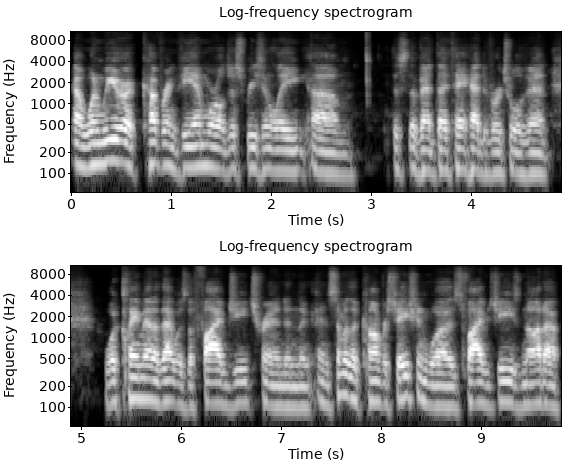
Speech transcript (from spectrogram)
Yeah, when we were covering VMworld just recently, um, this event that they had, the virtual event. What came out of that was the 5G trend and the, and some of the conversation was 5G is not a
